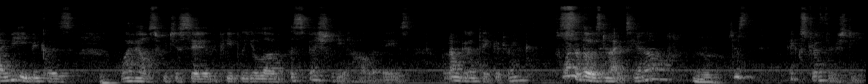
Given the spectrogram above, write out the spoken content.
Me because what else would you say to the people you love, especially at holidays? But I'm going to take a drink. It's one of those nights, you know, Yeah. just extra thirsty.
